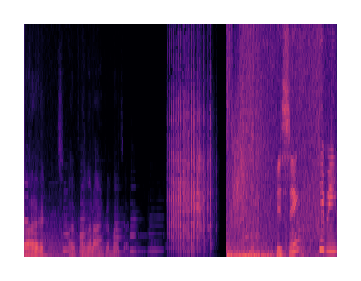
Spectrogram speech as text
아예 방은 안 끝났지. 피싱 TV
